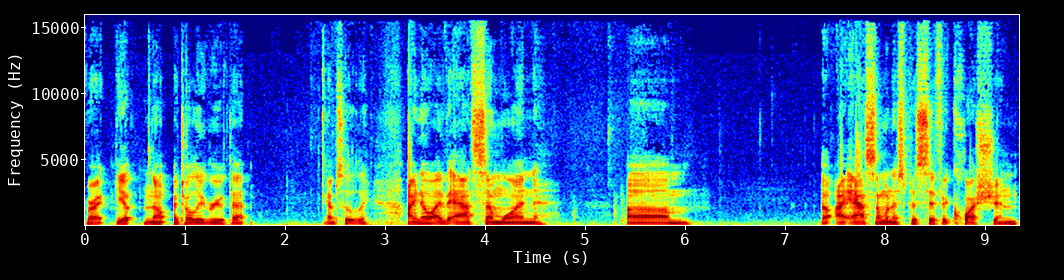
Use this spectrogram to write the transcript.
Right. Yep. No, I totally agree with that. Absolutely. I know I've asked someone um I asked someone a specific question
